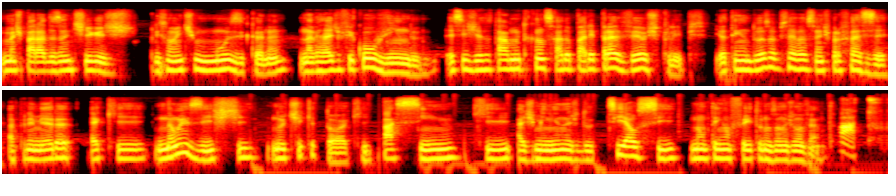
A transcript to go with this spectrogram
umas paradas antigas principalmente música, né? Na verdade, eu fico ouvindo. Esses dias eu tava muito cansado, eu parei para ver os clipes. E eu tenho duas observações para fazer. A primeira é que não existe no TikTok passinho que as meninas do TLC não tenham feito nos anos 90. Fato.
